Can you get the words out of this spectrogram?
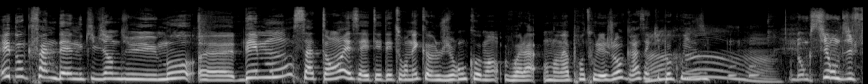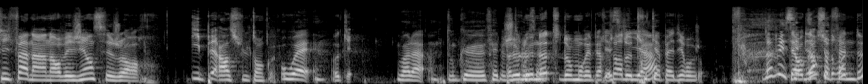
Et donc Fanden qui vient du mot euh, démon, Satan et ça a été détourné comme juron commun. Voilà, on en apprend tous les jours grâce à Kipo Quiz. Ah. Donc si on dit FIFA à un Norvégien, c'est genre hyper insultant quoi. Ouais. Ok. Voilà, donc euh, faites pas Je le ça. note dans mon répertoire de trucs à pas dire aux gens. Non mais c'est encore sur. Fan 2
